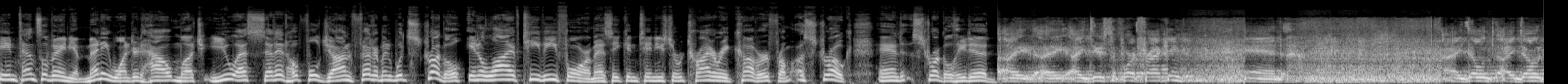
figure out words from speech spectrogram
In Pennsylvania, many wondered how much U.S. Senate hopeful John Fetterman would struggle in a live TV forum as he continues to try to recover from a stroke. And struggle he did. I, I, I do support fracking, and I don't, I don't,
